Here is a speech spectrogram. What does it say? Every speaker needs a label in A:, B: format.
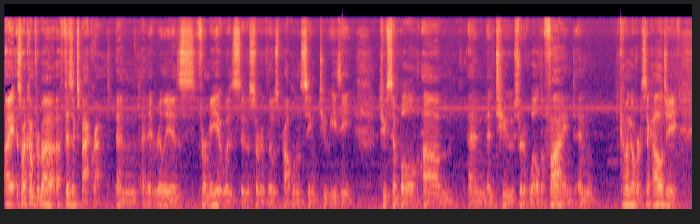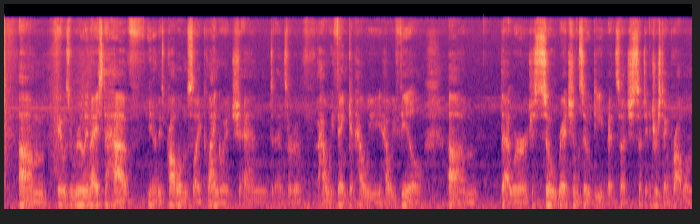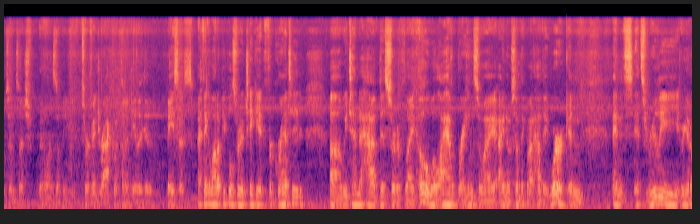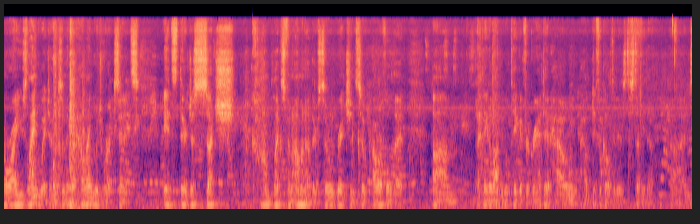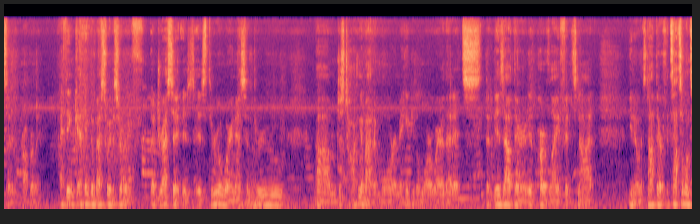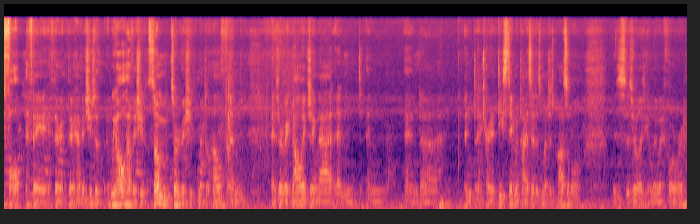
A: I so I come from a, a physics background, and and it really is for me. It was it was sort of those problems seemed too easy, too simple, um, and and too sort of well defined. And coming over to psychology, um, it was really nice to have you know these problems like language and and sort of how we think and how we how we feel. Um, that were just so rich and so deep and such such interesting problems and such the ones that we sort of interact with on a daily, daily basis. I think a lot of people sort of take it for granted. Uh, we tend to have this sort of like, oh well, I have a brain, so I, I know something about how they work, and and it's it's really you know, or I use language, I know something about how language works, and it's it's they're just such complex phenomena. They're so rich and so powerful that. Um, I think a lot of people take it for granted how, how difficult it is to study them uh, and study them properly. I think I think the best way to sort of address it is is through awareness and through um, just talking about it more and making people more aware that it's that it is out there. It is part of life. It's not you know it's not their it's not someone's fault if they if they they have issues with we all have issues some sort of issue with mental health and and sort of acknowledging that and and and uh, and, and trying to destigmatize it as much as possible is, is really the only way forward.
